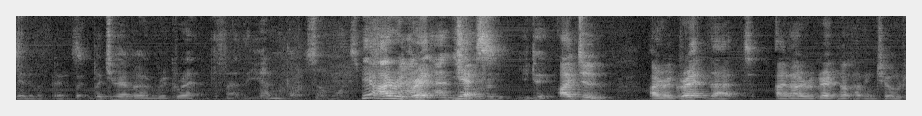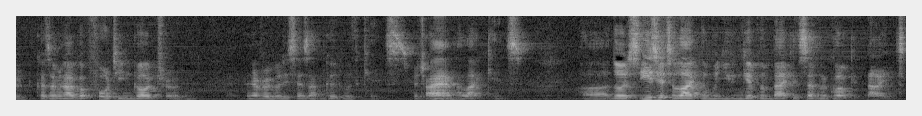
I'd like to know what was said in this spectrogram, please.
state of affairs. But, but do you ever regret the fact that you hadn't got someone? Yeah, I regret. And, and yes, children, you do. I do. I regret that, and I regret not having children because I mean I've got 14 godchildren, and everybody says I'm good with kids, which I am. I like kids, uh, though it's easier to like them when you can give them back at seven o'clock at night,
